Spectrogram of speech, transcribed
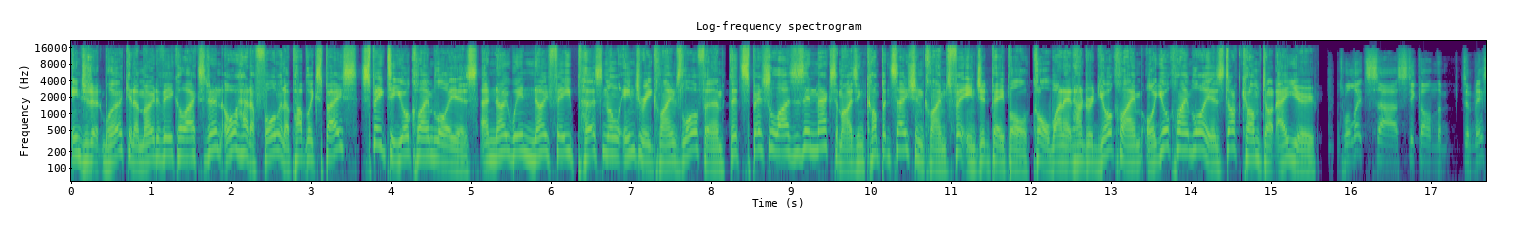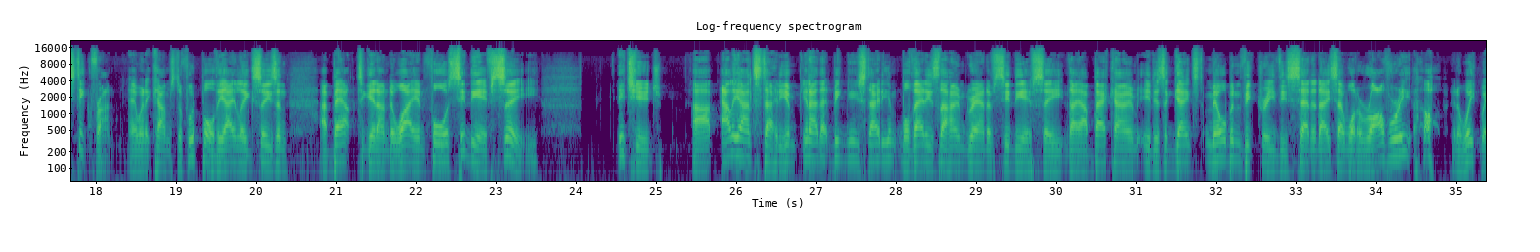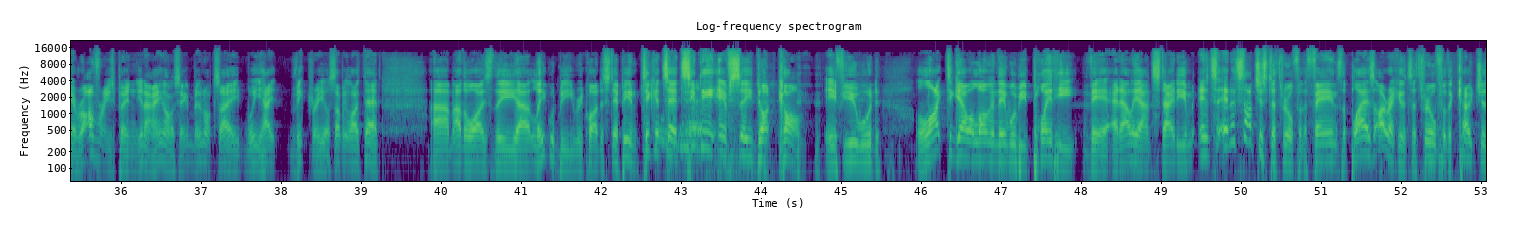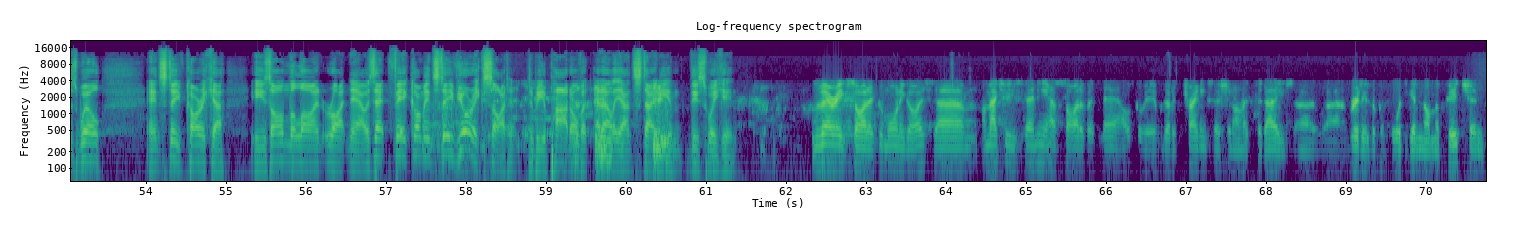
Injured at work in a motor vehicle accident or had a fall in a public space? Speak to Your Claim Lawyers, a no win, no fee personal injury claims law firm that specialises in maximising compensation claims for injured people. Call 1 800 Your Claim or yourclaimlawyers.com.au. Well, let's uh, stick on the domestic front. And when it comes to football, the A League season about to get underway. And for Sydney FC, it's huge. Uh, Allianz Stadium, you know, that big new stadium, well, that is the home ground of Sydney FC. They are back home. It is against Melbourne Victory this Saturday. So, what a rivalry. Oh, in a week where rivalry's been, you know, hang on a second, better not say we hate victory or something like that. Um, otherwise, the uh, league would be required to step in. Tickets at sydneyfc.com if you would like to go along, and there will be plenty there at Allianz Stadium. And it's, and it's not just a thrill for the fans, the players. I reckon it's a thrill for the coach as well. And Steve Corica is on the line right now. Is that fair comment, Steve? You're excited to be a part of it at Allianz Stadium this weekend. Very excited. Good morning, guys. Um, I'm actually standing outside of it now. We've got a training session on it today, so uh, really looking forward to getting on the pitch and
